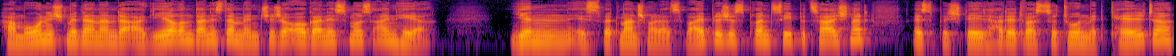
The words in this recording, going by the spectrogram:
harmonisch miteinander agieren, dann ist der menschliche Organismus ein Heer. Yin ist, wird manchmal als weibliches Prinzip bezeichnet. Es besteht, hat etwas zu tun mit Kälte.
